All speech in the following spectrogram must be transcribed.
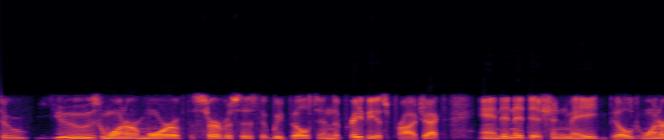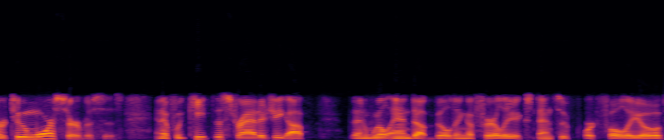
to use one or more of the services that we built in the previous project, and in addition may build one or two more services. And if we keep the strategy up, then we'll end up building a fairly extensive portfolio of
